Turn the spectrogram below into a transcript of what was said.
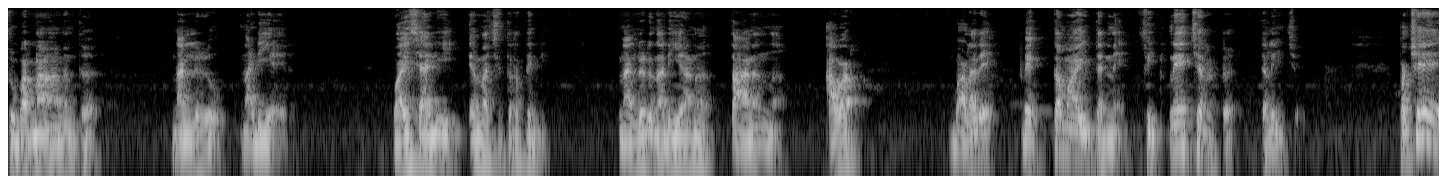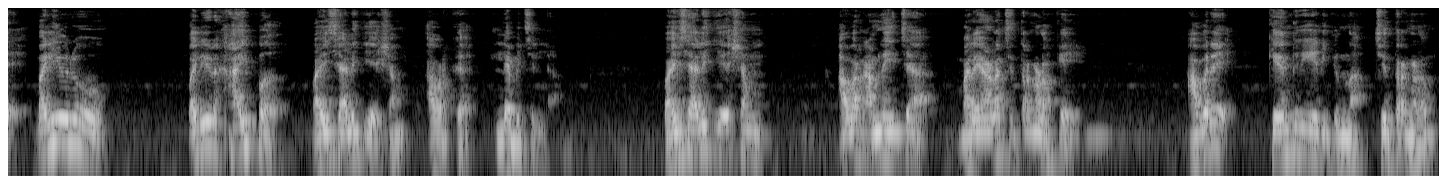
സുവർണ ആനന്ദ് നല്ലൊരു നടിയായിരുന്നു. വൈശാലി എന്ന ചിത്രത്തിൽ നല്ലൊരു നടിയാണ് താനെന്ന് അവർ വളരെ വ്യക്തമായി തന്നെ സിഗ്നേച്ചർ ഇട്ട് തെളിയിച്ചു. പക്ഷേ വലിയൊരു വലിയൊരു ഹൈപ്പ് വൈശാലിക്ക് ശേഷം അവർക്ക് ലഭിച്ചില്ല. വൈശാലിക്ക് ശേഷം അവർ അഭിനയിച്ച മലയാള ചിത്രങ്ങളൊക്കെ അവരെ കേന്ദ്രീകരിക്കുന്ന ചിത്രങ്ങളും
